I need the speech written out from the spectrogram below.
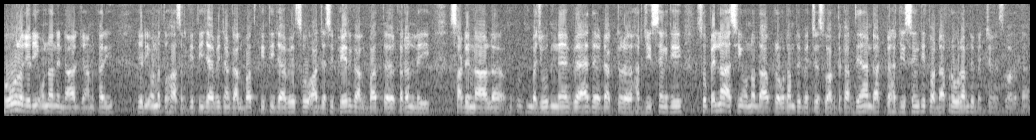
ਹੋਰ ਜਿਹੜੀ ਉਹਨਾਂ ਨੇ ਨਾਲ ਜਾਣਕਾਰੀ ਜਿਹੜੀ ਉਹਨਾਂ ਤੋਂ ਹਾਸਲ ਕੀਤੀ ਜਾਵੇ ਜਾਂ ਗੱਲਬਾਤ ਕੀਤੀ ਜਾਵੇ। ਸੋ ਅੱਜ ਅਸੀਂ ਫੇਰ ਗੱਲਬਾਤ ਕਰਨ ਲਈ ਸਾਡੇ ਨਾਲ ਮੌਜੂਦ ਨੇ ਵੈਦ ਡਾਕਟਰ ਹਰਜੀਤ ਸਿੰਘ ਜੀ। ਸੋ ਪਹਿਲਾਂ ਅਸੀਂ ਉਹਨਾਂ ਦਾ ਪ੍ਰੋਗਰਾਮ ਦੇ ਵਿੱਚ ਸਵਾਗਤ ਕਰਦੇ ਹਾਂ। ਡਾਕਟਰ ਹਰਜੀਤ ਸਿੰਘ ਜੀ, ਤੁਹਾਡਾ ਪ੍ਰੋਗਰਾਮ ਦੇ ਵਿੱਚ ਸਵਾਗਤ ਹੈ।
